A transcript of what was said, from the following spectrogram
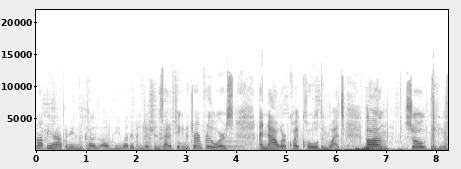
not be happening because of the weather conditions that have taken a turn for the worse and now are quite cold and wet. Um, so it, it,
